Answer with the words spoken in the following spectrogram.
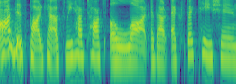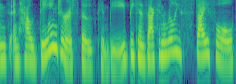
on this podcast, we have talked a lot about expectations and how dangerous those can be because that can really stifle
